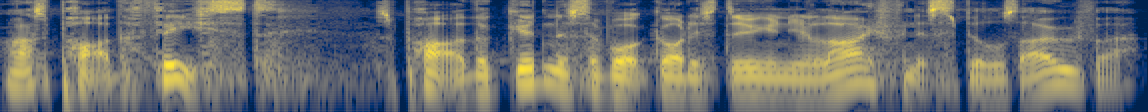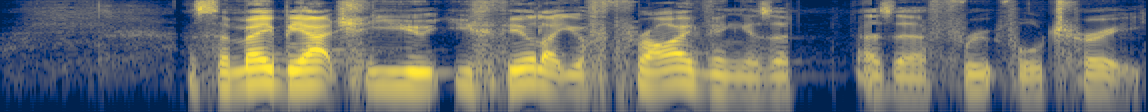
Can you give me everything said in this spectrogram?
Well, that's part of the feast. It's part of the goodness of what God is doing in your life and it spills over. And so maybe actually you, you feel like you're thriving as a, as a fruitful tree.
